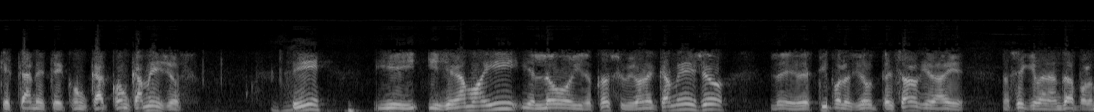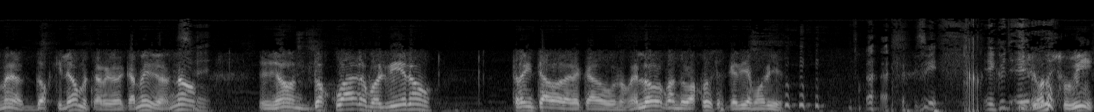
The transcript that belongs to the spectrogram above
Que están este, con, con camellos, ¿sí? Y, y, llegamos ahí y el lobo y los cosas subieron el camello, el tipo los llevó, pensaron que iba a ir, no sé, que iban a andar por lo menos dos kilómetros arriba del camello, no. Llevaron dos cuadros, volvieron, 30 dólares cada uno. El lobo cuando bajó se quería morir. sí. y yo no subí,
